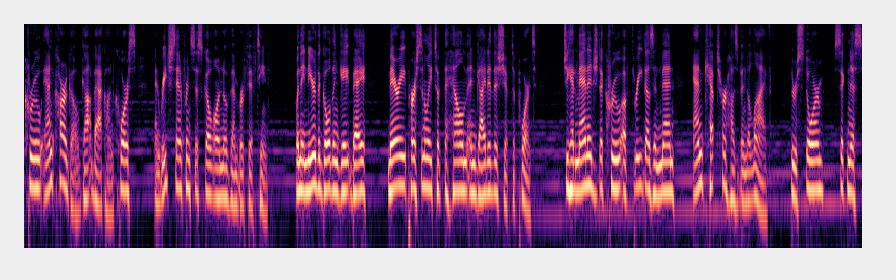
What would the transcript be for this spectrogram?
crew, and cargo got back on course and reached San Francisco on November 15th. When they neared the Golden Gate Bay, Mary personally took the helm and guided the ship to port. She had managed a crew of three dozen men and kept her husband alive through storm, sickness,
